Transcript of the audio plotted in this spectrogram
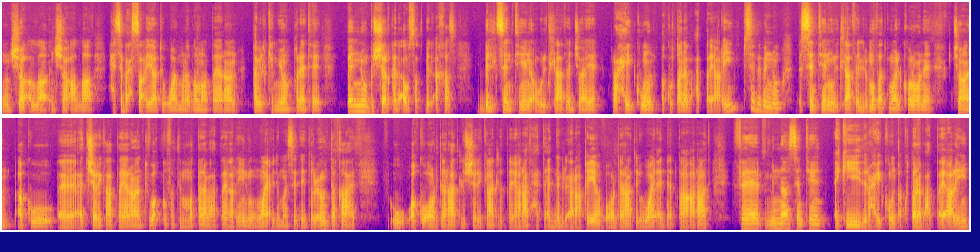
وإن شاء الله إن شاء الله حسب إحصائيات هواي منظمات طيران قبل كم يوم قريتها إنه بالشرق الأوسط بالأخص بالسنتين أو الثلاثة الجاية راح يكون أكو طلب على الطيارين بسبب إنه السنتين والثلاثة اللي مضت مال كورونا كان أكو آه عند شركات طيران توقفت من الطلب على الطيارين وهواي عندهم هسه يطلعون تقاعد وأكو أوردرات للشركات للطيارات حتى عندنا بالعراقية أوردرات الهواي عندنا الطائرات فمن ناس سنتين أكيد راح يكون أكو طلب على الطيارين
